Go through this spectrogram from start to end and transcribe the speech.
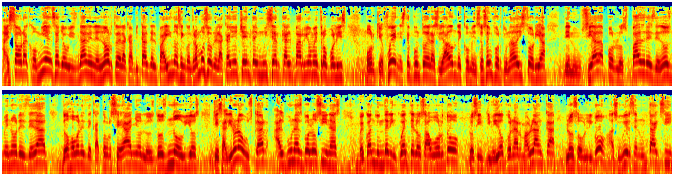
A esta hora comienza a en el norte de la capital del país. Nos encontramos sobre la calle 80 y muy cerca al barrio Metrópolis, porque fue en este punto de la ciudad donde comenzó esa infortunada historia denunciada por los padres de dos menores de edad, dos jóvenes de 14 años, los dos novios que salieron a buscar algunas golosinas. Fue cuando un delincuente los abordó, los intimidó con arma blanca, los obligó a subirse en un taxi,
